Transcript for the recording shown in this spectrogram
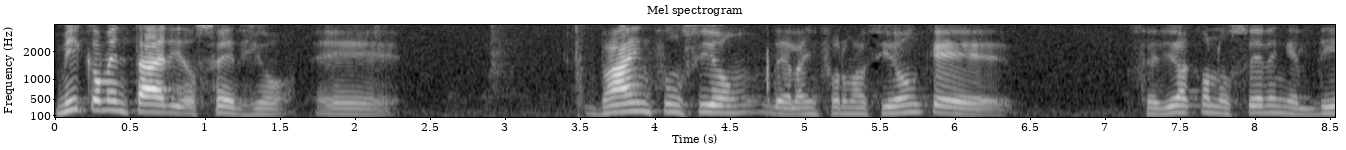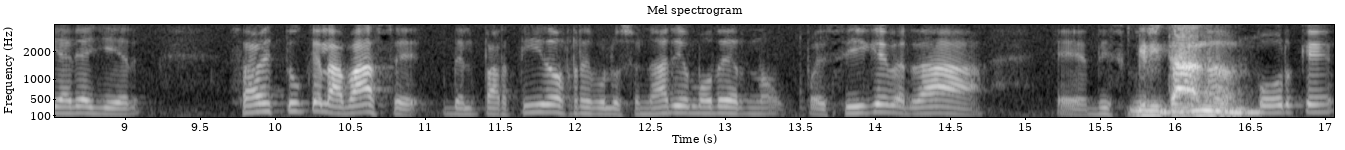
Mi comentario, Sergio, eh, va en función de la información que se dio a conocer en el día de ayer. Sabes tú que la base del Partido Revolucionario Moderno pues sigue, ¿verdad?, eh, disgustada porque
